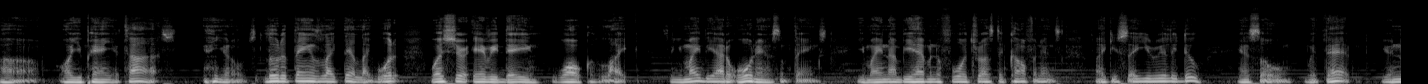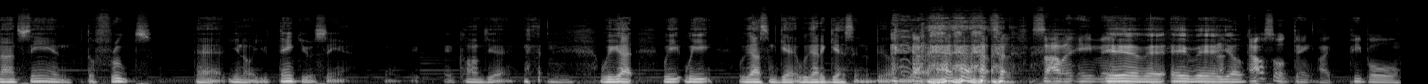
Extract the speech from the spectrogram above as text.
uh, are you paying your tithes? you know, little things like that. Like, what what's your everyday walk like? So you might be out of order in some things. You might not be having the full trust and confidence like you say you really do. And so with that, you're not seeing the fruits that you know you think you're seeing. You know, it, it comes, yeah. Mm-hmm. we got we we we got some get we got a guest in the building. A solid amen. yeah, man. Amen, yo. I also think like people,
